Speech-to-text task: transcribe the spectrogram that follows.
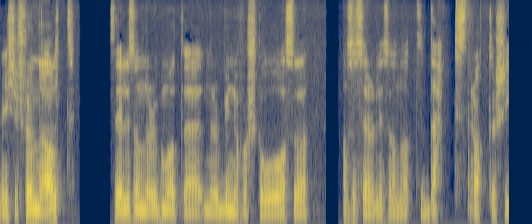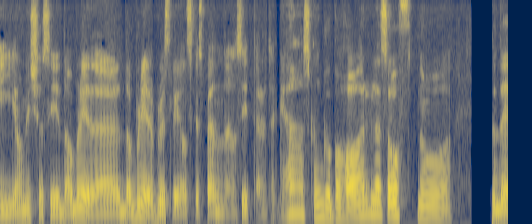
man ikke skjønner alt. Så det er liksom når du på en måte når du begynner å forstå, og så, og så ser du litt sånn at dekkstrategi har mye å si, da blir, det, da blir det plutselig ganske spennende å sitte der og tenke ja, skal den gå på hard eller ofte nå? Så det,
